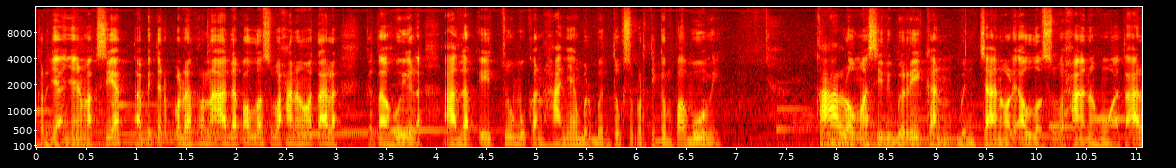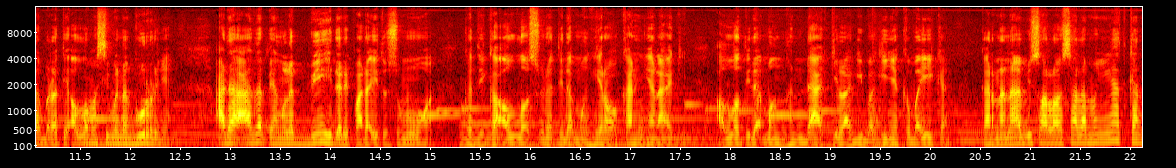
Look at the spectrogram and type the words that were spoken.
kerjanya maksiat, tapi tidak pernah kena adab Allah Subhanahu Wa Taala. Ketahuilah, adab itu bukan hanya berbentuk seperti gempa bumi. Kalau masih diberikan bencana oleh Allah Subhanahu Wa Taala, berarti Allah masih menegurnya. Ada adab yang lebih daripada itu semua. Ketika Allah sudah tidak menghiraukannya lagi, Allah tidak menghendaki lagi baginya kebaikan. Karena Nabi SAW mengingatkan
